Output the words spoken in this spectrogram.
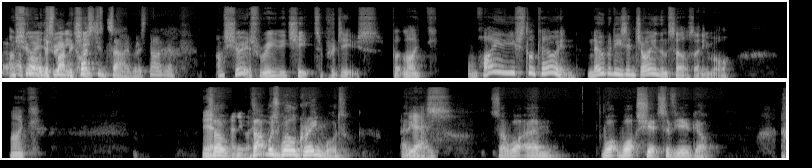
I I'm thought sure it's really cheap. question time, but it's not. yeah. I'm sure it's really cheap to produce, but like, why are you still going? Nobody's enjoying themselves anymore. Like, yeah. so anyway, that was Will Greenwood. Anyway, yes. So what? Um, what what shits have you got?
